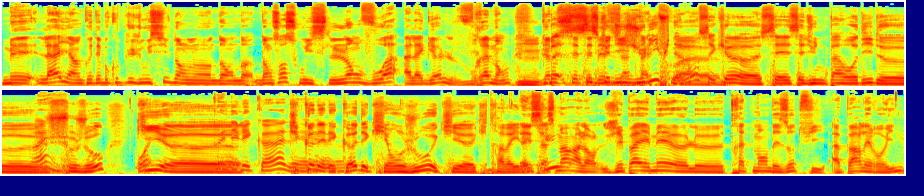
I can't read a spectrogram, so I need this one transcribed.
mais là il y a un côté beaucoup plus jouissif dans le, dans, dans, dans le sens où il se l'envoie à la gueule vraiment. Mm. Comme Bah, c'est ce que dit Julie finalement, c'est que euh, c'est c'est d'une parodie de Ouais. shoujo qui euh, connaît les codes. qui et, connaît euh, les codes et qui en joue et qui, euh, qui travaille Et ça se là-dessus. marre. Alors, j'ai pas aimé euh, le traitement des autres filles, à part l'héroïne,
